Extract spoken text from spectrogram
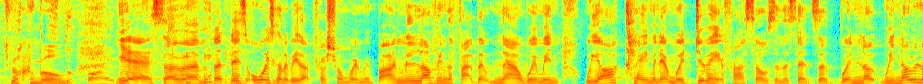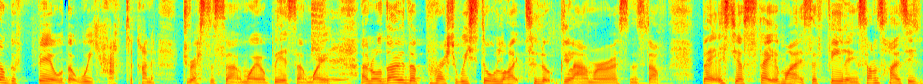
it's rock and roll. the. Yeah. So, um, but there's always going to be that pressure on women. But I'm loving the fact that now women, we are claiming it and we're doing it for ourselves in the sense that we're no, we no longer feel that we have to kind of dress a certain way or be a certain way. And although the pressure, we still like to look glamorous and stuff, but it's just state of mind, it's a feeling. Sometimes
